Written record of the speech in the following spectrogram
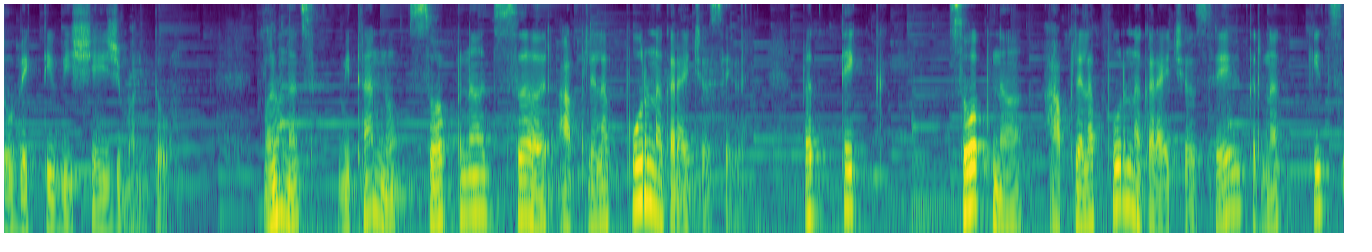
तो व्यक्ती विशेष बनतो. म्हणूनच मित्रांनो स्वप्न जर आपल्याला पूर्ण करायचे असेल प्रत्येक स्वप्न आपल्याला पूर्ण करायचे असेल तर नक्कीच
